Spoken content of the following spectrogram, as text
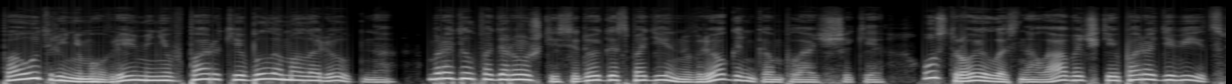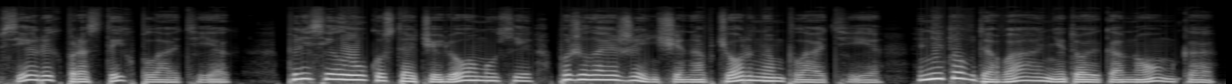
По утреннему времени в парке было малолюдно. Бродил по дорожке седой господин в легоньком плащике. Устроилась на лавочке пара девиц в серых простых платьях. Присела у куста черемухи пожилая женщина в черном платье. Не то вдова, не то экономка.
